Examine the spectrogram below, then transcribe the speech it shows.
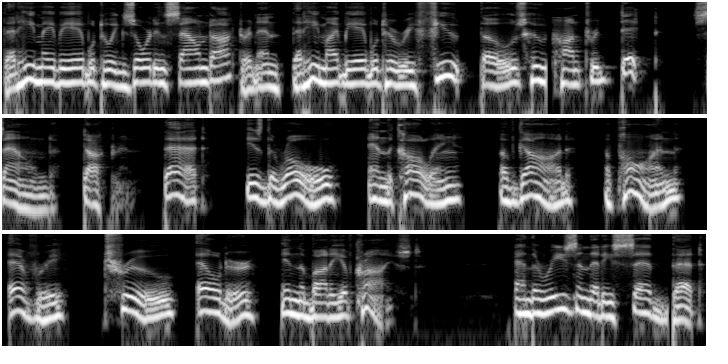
that he may be able to exhort in sound doctrine and that he might be able to refute those who contradict sound doctrine. That is the role and the calling of God upon every true elder in the body of Christ. And the reason that he said that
